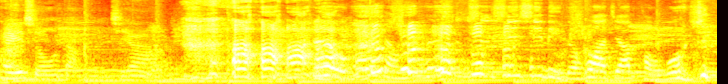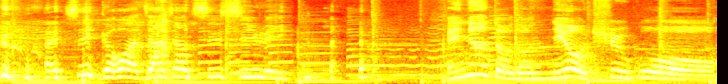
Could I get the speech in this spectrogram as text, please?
黑手党的家。对，我刚才想说，是是西西里的画家跑过去，还是一个画家叫西西里？哎，那豆豆，你有去过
